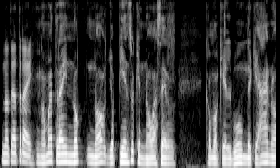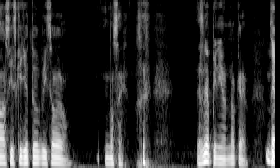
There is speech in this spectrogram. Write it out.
No te atrae. no me atrae, no, no, yo pienso que no va a ser como que el boom de que, ah, no, si es que YouTube hizo, no sé. es mi opinión, no creo. Ya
